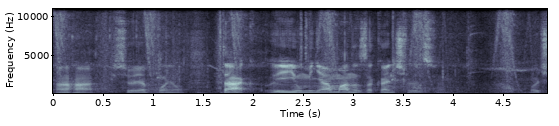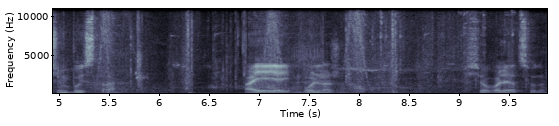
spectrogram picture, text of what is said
Ага, все, я понял. Так, и у меня мана заканчивается. Очень быстро. Ай-яй-яй, больно же. Все, вали отсюда.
